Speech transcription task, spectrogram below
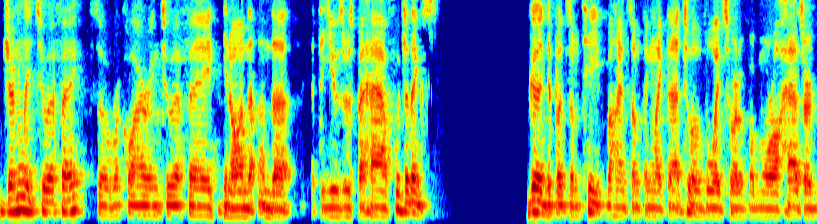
generally 2FA, so requiring 2FA, you know, on the on the at the user's behalf, which I think is good to put some teeth behind something like that to avoid sort of a moral hazard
